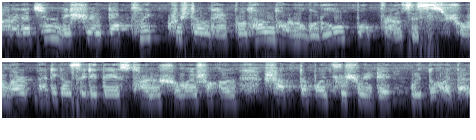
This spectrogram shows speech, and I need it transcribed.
মারা গেছেন বিশ্বের ক্যাথলিক খ্রিস্টানদের প্রধান ধর্মগুরু পোপ ফ্রান্সিস। সোমবার ভ্যাটিকান সিটিতে স্থানীয় সময় সকাল সাতটা পঁয়ত্রিশ মিনিটে মৃত্যু হয় তার।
